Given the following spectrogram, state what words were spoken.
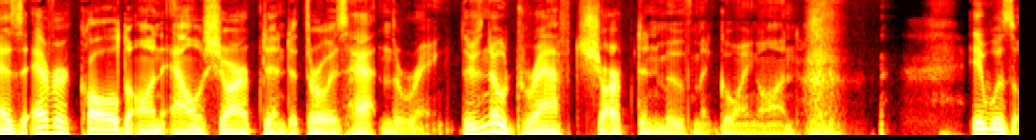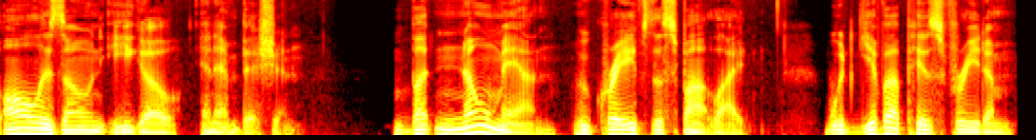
has ever called on Al Sharpton to throw his hat in the ring. There's no draft Sharpton movement going on. it was all his own ego and ambition. But no man who craves the spotlight would give up his freedom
